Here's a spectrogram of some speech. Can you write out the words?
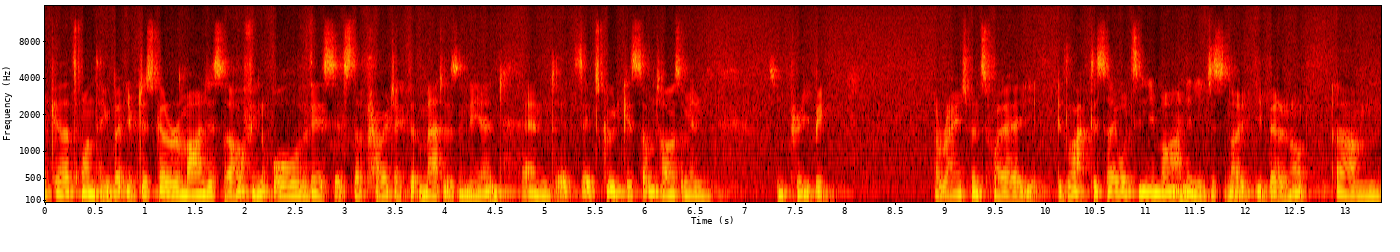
okay, that's one thing, but you've just got to remind yourself in all of this, it's the project that matters in the end, and it's it's good because sometimes I'm in some pretty big arrangements where you- you'd like to say what's in your mind, and you just know you better not. Um,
